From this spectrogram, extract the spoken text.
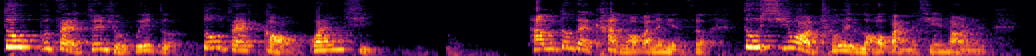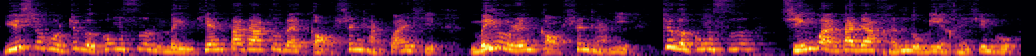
都不再遵守规则，都在搞关系，他们都在看老板的脸色，都希望成为老板的心上人。于是乎，这个公司每天大家都在搞生产关系，没有人搞生产力。这个公司尽管大家很努力很辛苦，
